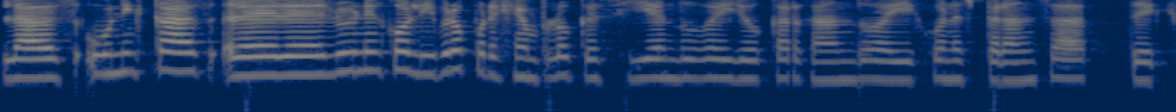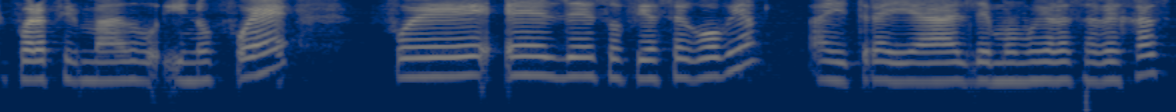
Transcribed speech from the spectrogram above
las únicas, el, único libro, por ejemplo, que sí anduve yo cargando ahí con esperanza de que fuera firmado y no fue, fue el de Sofía Segovia. Ahí traía el de Murmullo de las Abejas.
